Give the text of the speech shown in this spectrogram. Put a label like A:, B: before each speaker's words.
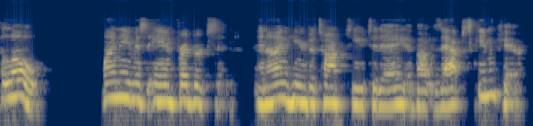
A: Hello, my name is Anne Fredrickson, and I'm here to talk to you today about Zap Skincare.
